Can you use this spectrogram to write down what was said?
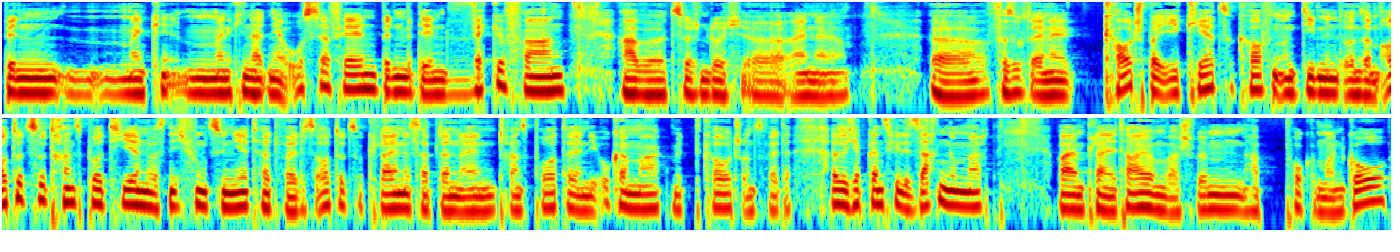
bin mein kind, meine Kinder hatten ja Osterferien, bin mit denen weggefahren, habe zwischendurch äh, eine äh, versucht eine Couch bei Ikea zu kaufen und die mit unserem Auto zu transportieren, was nicht funktioniert hat, weil das Auto zu klein ist. Habe dann einen Transporter in die Uckermark mit Couch und so weiter. Also ich habe ganz viele Sachen gemacht, war im Planetarium, war schwimmen, habe Pokémon Go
